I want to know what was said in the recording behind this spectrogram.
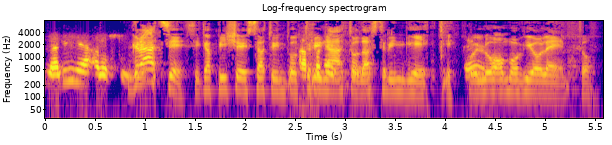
la linea allo studio. Grazie, si capisce che è stato indottrinato da Stringhetti, quell'uomo violento.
